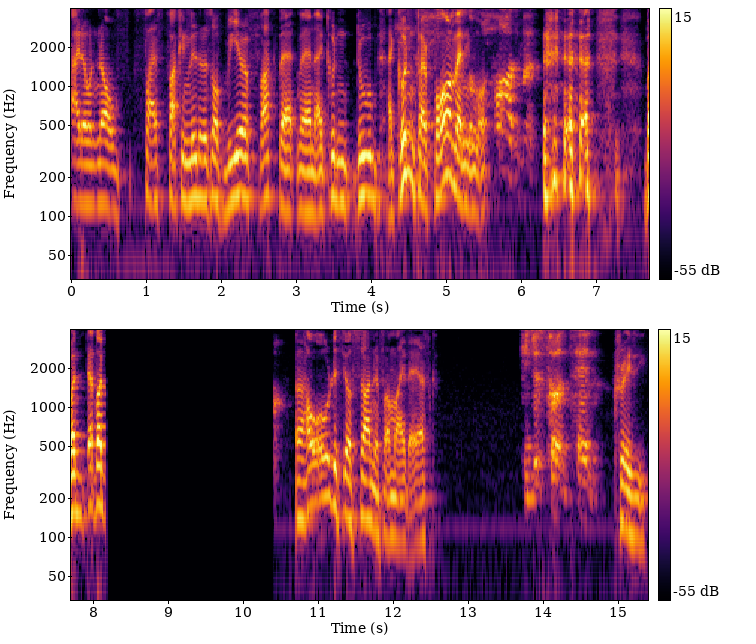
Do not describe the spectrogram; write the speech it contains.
I don't know five fucking liters of beer. Fuck that, man. I couldn't do. I couldn't perform anymore. Hard, but but uh, how old is your son, if I might ask? He just turned ten. Crazy,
